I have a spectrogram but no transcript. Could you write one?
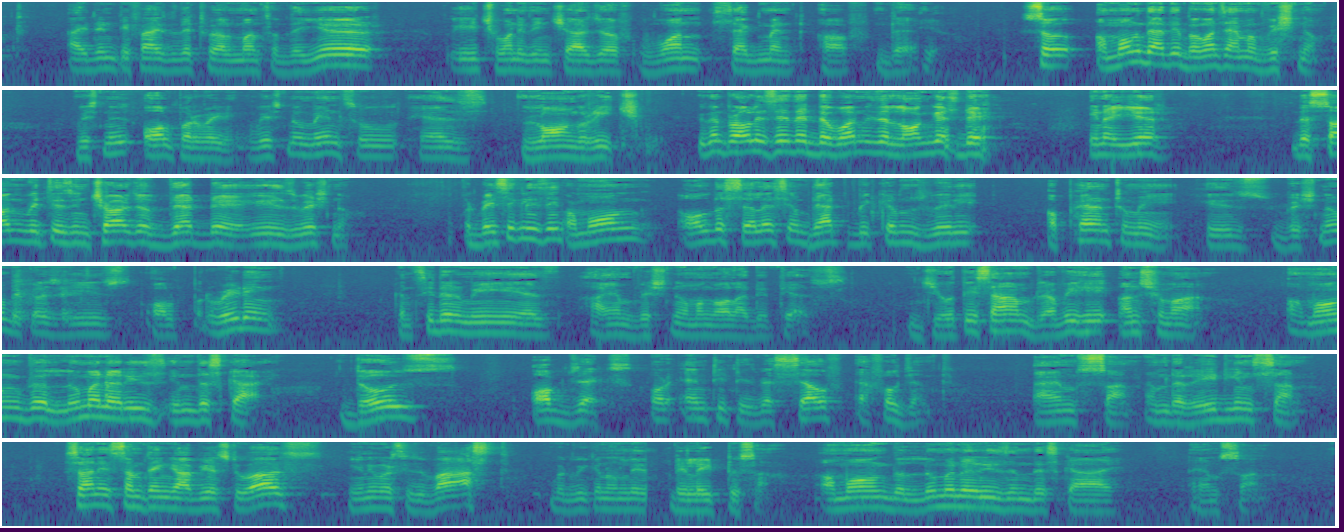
identifies with the 12 months of the year. Each one is in charge of one segment of the year. So, among the Adi Bhagavans, I am a Vishnu. Vishnu is all pervading. Vishnu means who has long reach. You can probably say that the one with the longest day in a year, the sun which is in charge of that day is Vishnu. But basically, say, among all the celestial, that becomes very apparent to me is Vishnu because he is all pervading. Consider me as I am Vishnu among all Adityas. Jyotisam Ravihi Anshuman among the luminaries in the sky, those objects or entities were self effulgent. I am sun. I am the radiant sun. Sun is something obvious to us. Universe is vast, but we can only relate to sun. Among the luminaries in the sky, I am sun.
